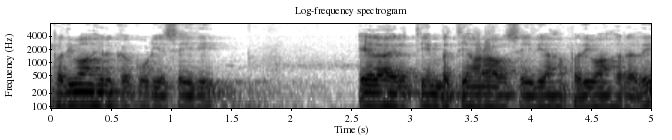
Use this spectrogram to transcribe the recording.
பதிவாக இருக்கக்கூடிய செய்தி ஏழாயிரத்தி எண்பத்தி ஆறாவது செய்தியாக பதிவாகிறது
